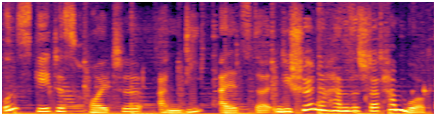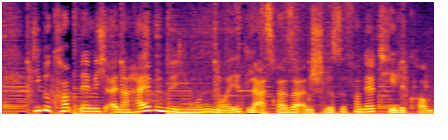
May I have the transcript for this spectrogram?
uns geht es heute an die Alster, in die schöne Hansestadt Hamburg. Die bekommt nämlich eine halbe Million neue Glasfaseranschlüsse von der Telekom.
